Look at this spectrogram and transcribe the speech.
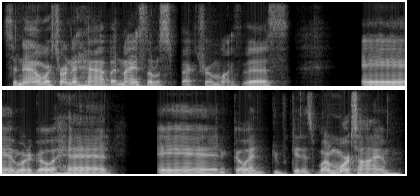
So now we're starting to have a nice little spectrum like this. And we're gonna go ahead and go ahead and duplicate this one more time.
